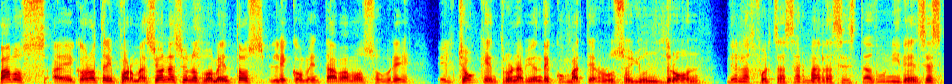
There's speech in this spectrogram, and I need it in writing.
Vamos eh, con otra información. Hace unos momentos le comentábamos sobre el choque entre un avión de combate ruso y un dron de las Fuerzas Armadas estadounidenses.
